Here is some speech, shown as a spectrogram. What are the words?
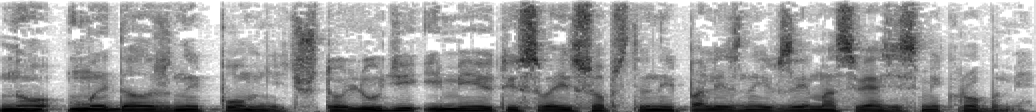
Но мы должны помнить, что люди имеют и свои собственные полезные взаимосвязи с микробами.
